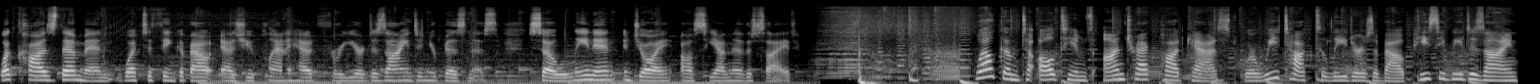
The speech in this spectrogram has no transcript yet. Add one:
what caused them and what to think about as you plan ahead for your designs and your business. So lean in, enjoy. I'll see you on the other side. Welcome to Altium's On Track podcast, where we talk to leaders about PCB design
